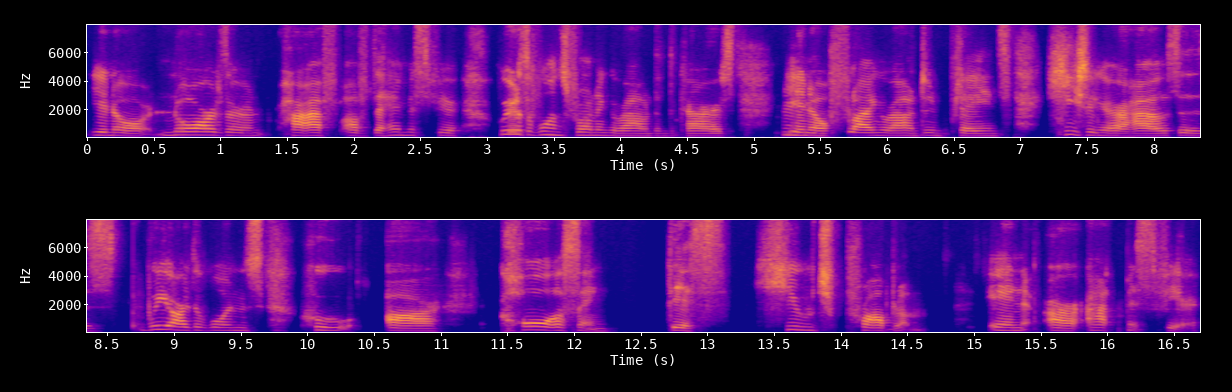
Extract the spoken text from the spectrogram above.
you know northern half of the hemisphere. We're the ones running around in the cars mm-hmm. you know flying around in planes heating our houses. We are the ones who are causing this huge problem in our atmosphere.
